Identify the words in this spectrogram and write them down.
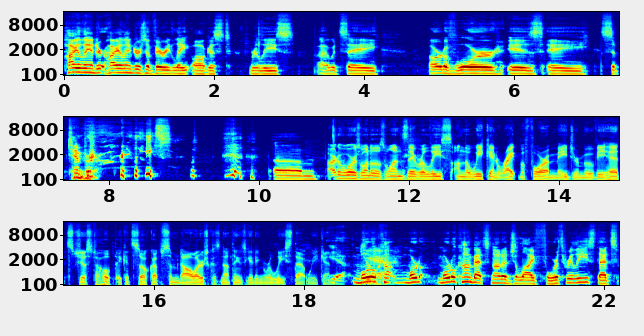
Highlander. Highlander's a very late August release. I would say Art of War is a September release. um, Art of War is one of those ones they release on the weekend right before a major movie hits, just to hope they could soak up some dollars because nothing's getting released that weekend. yeah, Mortal Yeah. Com- Mortal Mortal Kombat's not a July fourth release. That's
